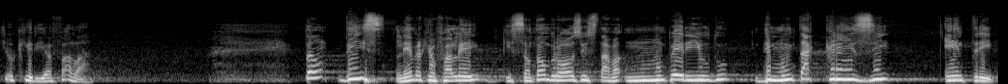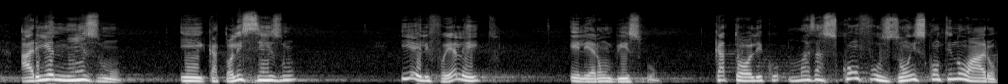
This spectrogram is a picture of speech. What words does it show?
que eu queria falar. Então, diz, lembra que eu falei que Santo Ambrósio estava num período de muita crise entre arianismo e catolicismo, e ele foi eleito. Ele era um bispo católico, mas as confusões continuaram.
